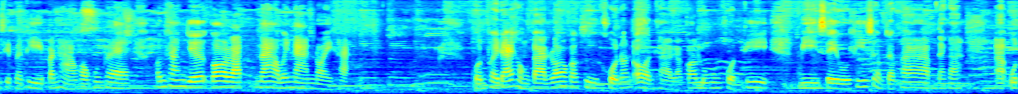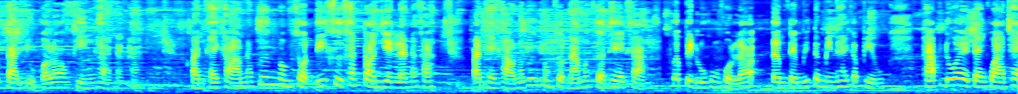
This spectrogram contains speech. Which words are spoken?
40 นาที ปัญหาของคุณแพรค่อนข้างเยอะก็รัดหน้าไว้นานหน่อยค่ะ ผลพลอยได้ของการลอกก็คือขนอ่อนๆค่ะ แล้วก็รูขุมขนที่มีเซลล์ที่เสื่อมสภาพนะคะอ่าอุดตันอยู่ก็ลอกทิ้งค่ะนะคะ ปั่นไข่ขาวน้ำผึ้งนมสดนี่คือขั้นตอนเย็นแล้วนะคะ ปั่นไข่ขาวน้ำผึ้งนมสดน้ำมะเขือเทศค่ะ เพื่อปิดรูขุมขนและเติมเต็มวิตามินให้กับผิว ทับด้วยแตงกวาแช่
